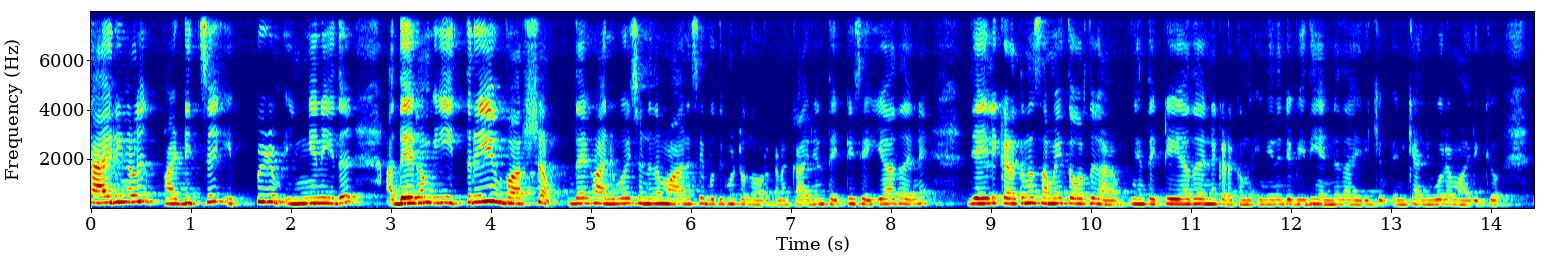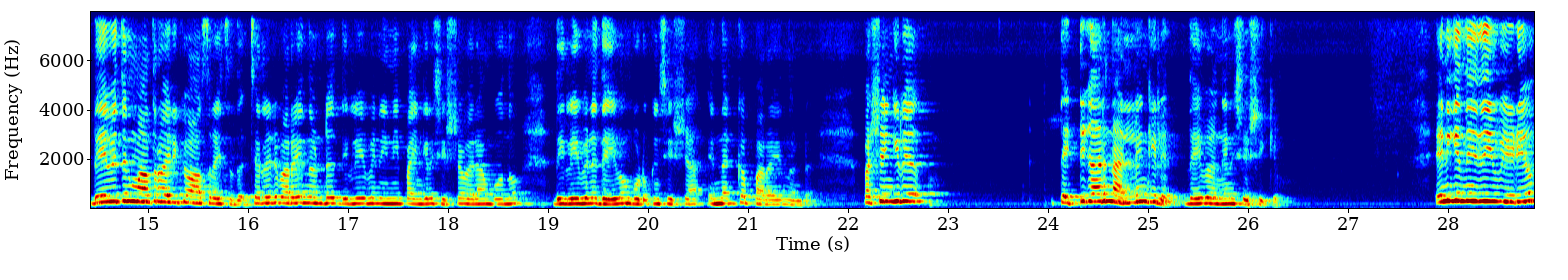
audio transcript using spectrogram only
കാര്യങ്ങൾ പഠിച്ച് ഇപ്പോഴും ഇങ്ങനെ ഇത് അദ്ദേഹം ഈ ഇത്രയും വർഷം അദ്ദേഹം അനുഭവിച്ചിട്ടുണ്ടെന്ന മാനസിക ബുദ്ധിമുട്ടൊന്നും ഓർക്കണം. കാര്യം ചെയ്യാതെ തന്നെ ജയിലിൽ കിടക്കുന്ന സമയത്ത് ഓർത്ത് കാണും ഞാൻ തെറ്റ് ചെയ്യാതെ തന്നെ കിടക്കുന്നു ഇനി ഇതിന്റെ വിധി എന്നതായിരിക്കും എനിക്ക് അനുകൂലമായിരിക്കുമോ ദൈവത്തിന് മാത്രമായിരിക്കും ആശ്രയിച്ചത്. ചിലർ പറയുന്നുണ്ട് ദിലീപിന് ഇനി ഭയങ്കര ശിക്ഷ വരാൻ പോകുന്നു ദിലീപിന് ദൈവം കൊടുക്കും ശിക്ഷ എന്നൊക്കെ പറയുന്നുണ്ട്. പക്ഷേങ്കിൽ തെറ്റുകാരനല്ലെങ്കിൽ ദൈവം എങ്ങനെ ശിക്ഷിക്കും? എനിക്കിന്ന് ഇത് ഈ വീഡിയോ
